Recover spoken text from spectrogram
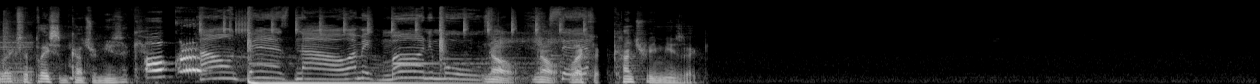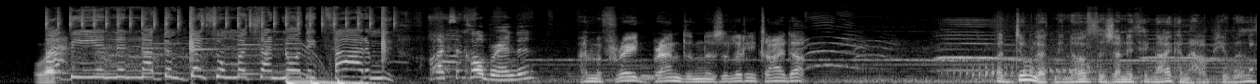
Alexa, play some country music. Oh, No, no, Alexa, country music. I Alexa, be in and out them banks so much, I know they tired of me. Alexa, call Brandon. I'm afraid Brandon is a little tied up. But do let me know if there's anything I can help you with.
